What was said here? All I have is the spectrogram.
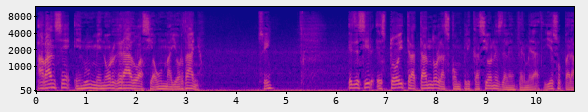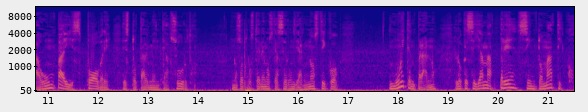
avance en un menor grado hacia un mayor daño. ¿Sí? Es decir, estoy tratando las complicaciones de la enfermedad y eso para un país pobre es totalmente absurdo. Nosotros tenemos que hacer un diagnóstico muy temprano, lo que se llama presintomático,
